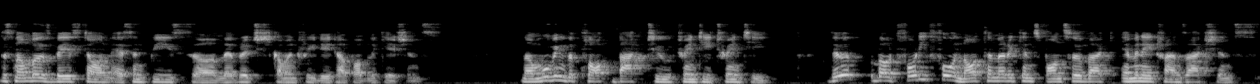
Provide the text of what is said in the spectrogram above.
This number is based on S&P's uh, leveraged commentary data publications. Now, moving the clock back to 2020, there were about 44 North American sponsor-backed M&A transactions.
